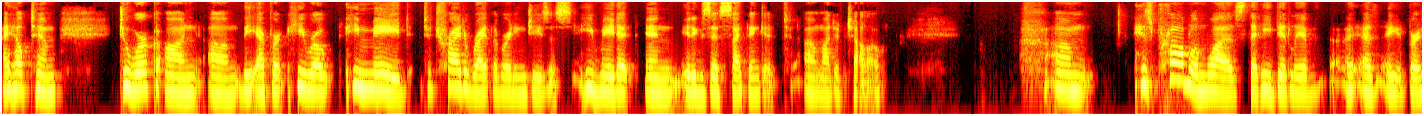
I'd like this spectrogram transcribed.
I helped him to work on um, the effort he wrote, he made to try to write Liberating Jesus. He made it and it exists, I think, at uh, Monticello. Um, his problem was that he did live uh, as a very,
